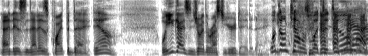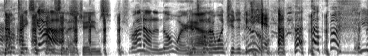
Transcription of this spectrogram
That is that is quite the day. yeah. Well, you guys enjoy the rest of your day today. Well, don't tell us what to do. Yeah, don't take offense Gosh. to that, James. It's right out of nowhere. Here's Yeah. what I want you to do. Gee.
